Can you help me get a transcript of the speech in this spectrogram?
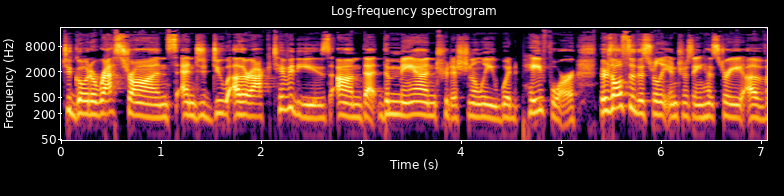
to go to restaurants and to do other activities um, that the man traditionally would pay for. There's also this really interesting history of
